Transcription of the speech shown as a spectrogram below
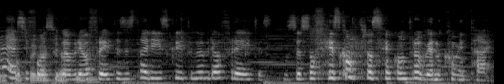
É, se fosse o Gabriel Freitas, estaria escrito Gabriel Freitas. Você só fez Ctrl-C, Ctrl-V no comentário.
